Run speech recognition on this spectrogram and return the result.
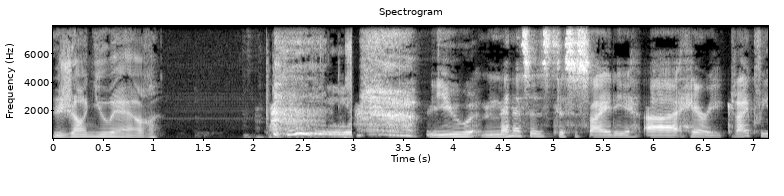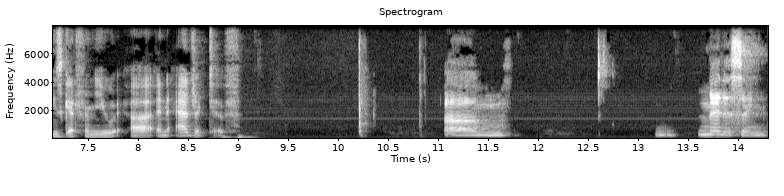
January. you menaces to society. Uh, Harry, could I please get from you uh, an adjective? Um, menacing.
